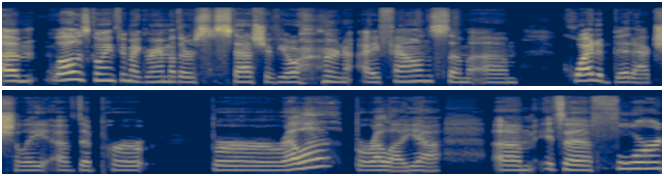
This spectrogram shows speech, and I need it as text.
um, while I was going through my grandmother's stash of yarn, I found some um, quite a bit actually of the per Berella Berella, yeah. Um, it's a four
